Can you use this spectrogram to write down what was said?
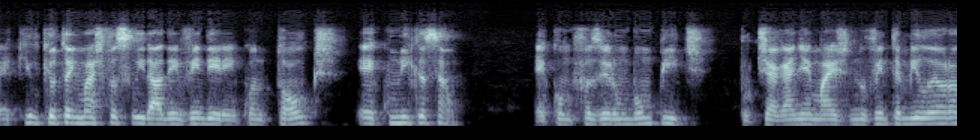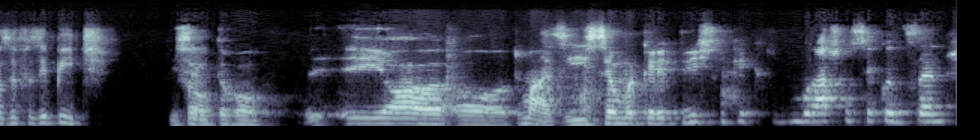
Aquilo que eu tenho mais facilidade em vender enquanto talks é a comunicação. É como fazer um bom pitch, porque já ganhei mais de 90 mil euros a fazer pitch. Isso Só. é muito bom. E, oh, oh, Tomás, isso é uma característica que tu demoraste não sei quantos anos,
